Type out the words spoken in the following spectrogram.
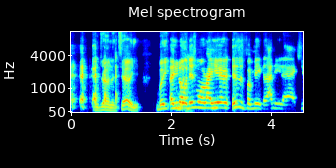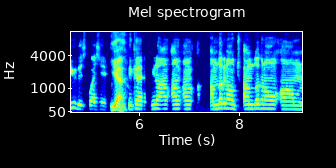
I'm trying to tell you, but you know but- this one right here. This is for me because I need to ask you this question yeah, because you know I'm I'm I'm, I'm looking on I'm looking on um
